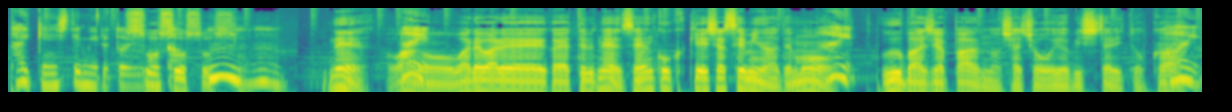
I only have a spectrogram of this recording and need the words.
体験してみるというか。そうそうそうそうんんねあの、はい我々がやってるね全国経営者セミナーでも、はいウーバージャパンの社長をお呼びしたりとか、はい。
